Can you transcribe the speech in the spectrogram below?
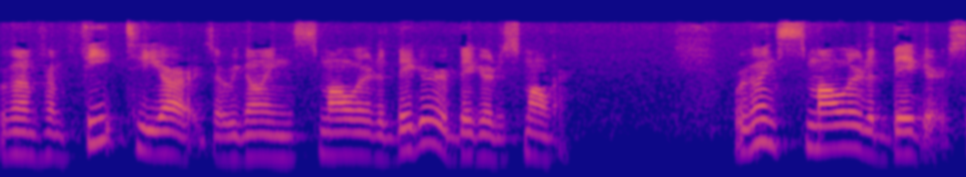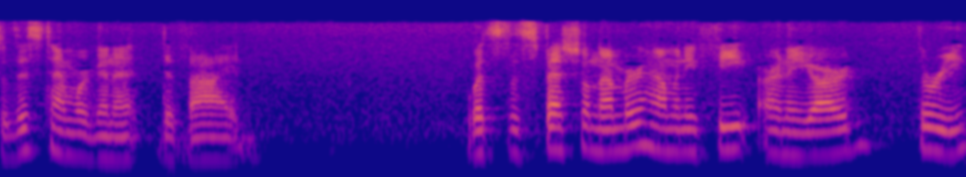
We're going from feet to yards. Are we going smaller to bigger or bigger to smaller? We're going smaller to bigger, so this time we're going to divide. What's the special number? How many feet are in a yard? 3.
